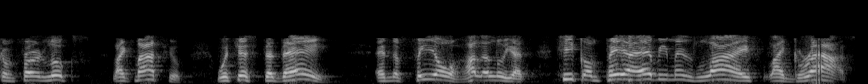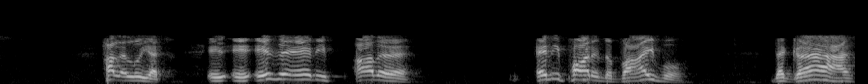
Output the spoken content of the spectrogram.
confirmed looks like Matthew, which is today in the field. Hallelujah. He compared every man's life like grass. Hallelujah. Is, is there any other, any part in the Bible that God,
